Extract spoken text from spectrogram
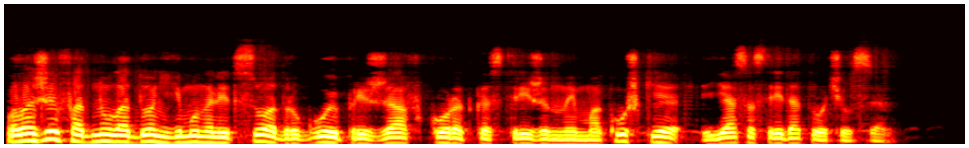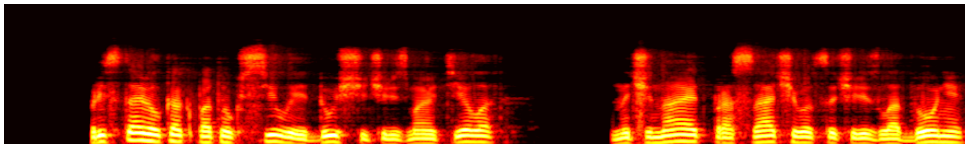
Положив одну ладонь ему на лицо, а другую прижав коротко стриженной макушке, я сосредоточился. Представил, как поток силы, идущий через мое тело, начинает просачиваться через ладони,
